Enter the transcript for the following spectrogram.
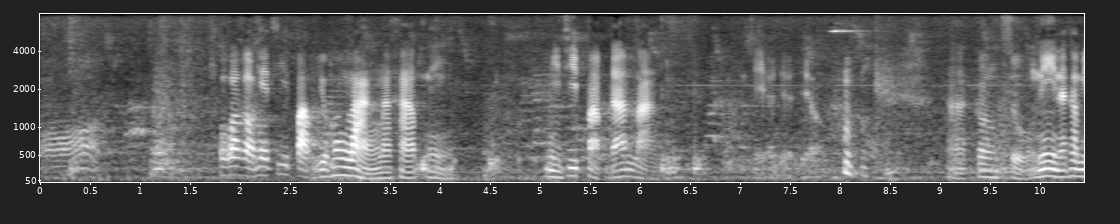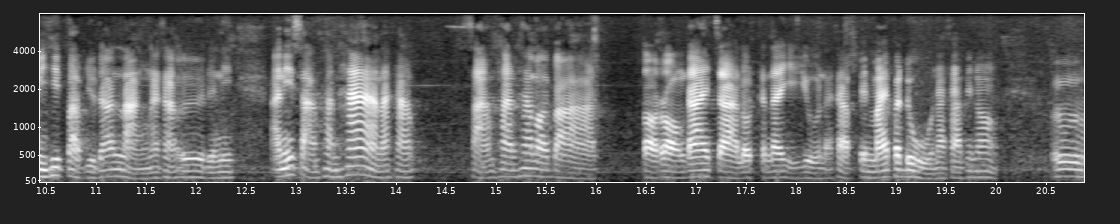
อ๋อ เพราะว่าเขาให้ที่ปรับอยู่ข้างหลังนะครับ นี่ มีที่ปรับด้านหลัง เดี๋ยวเดี๋ยวเดี๋ยวอ่ากล้องสูงนี่นะครับ มีที่ปรับอยู่ด้านหลังนะครับเออเดี๋ยวนี้ อันนี้สามพันห้านะครับสามพันห้าร้อยบาท ต่อรองได้จ้าลดกันได้อีกอยู่นะครับ เป็นไม้ประดู่นะครับ พี่น้อง เออ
